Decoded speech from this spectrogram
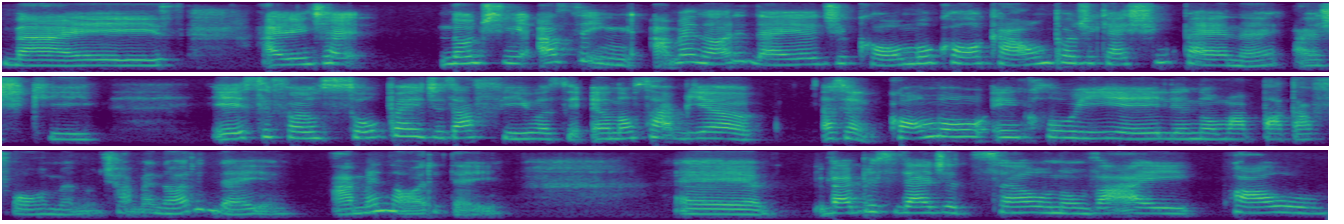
mas a gente não tinha, assim, a menor ideia de como colocar um podcast em pé, né? Acho que esse foi um super desafio, assim, eu não sabia, assim, como incluir ele numa plataforma, não tinha a menor ideia, a menor ideia. É, vai precisar de edição, não vai? Qual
